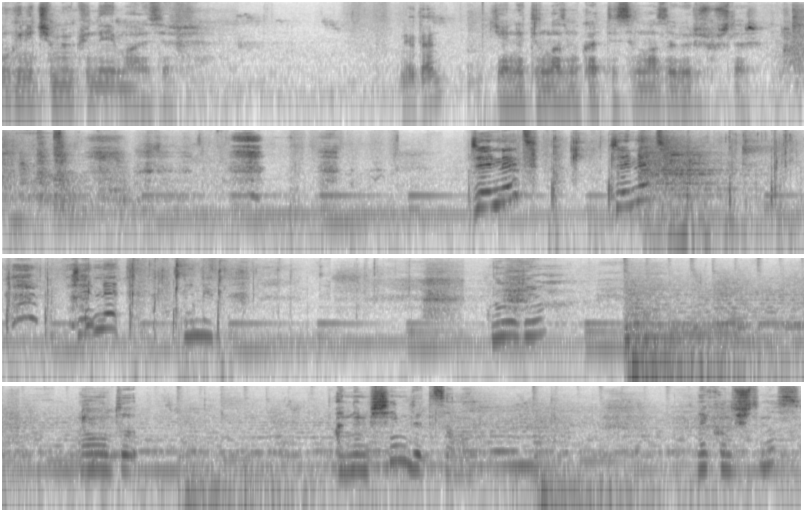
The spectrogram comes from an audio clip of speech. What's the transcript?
Bugün için mümkün değil maalesef. Neden? Cennet Yılmaz Mukaddes Yılmaz'la görüşmüşler. Cennet! Cennet! Cennet! Cennet! Ne oluyor? Ne oldu? Annem bir şey mi dedi sana? Ne konuştunuz?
